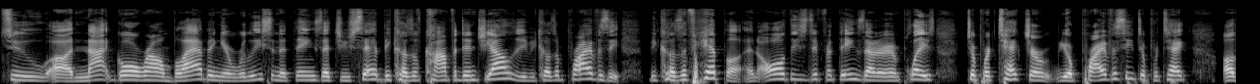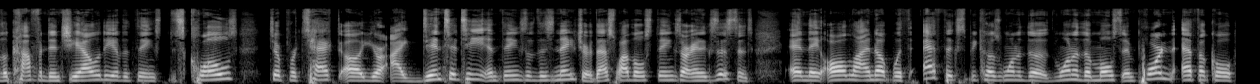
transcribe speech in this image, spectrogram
to uh, not go around blabbing and releasing the things that you said because of confidentiality, because of privacy, because of HIPAA, and all these different things that are in place to protect your, your privacy, to protect uh, the confidentiality of the things disclosed, to protect uh, your identity and things of this nature. That's why those things are in existence, and they all line up with ethics because one of the one of the most important ethical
